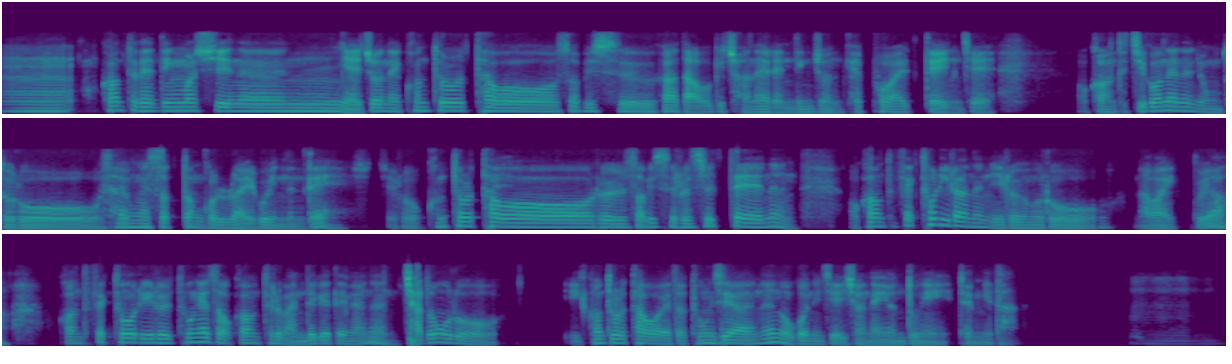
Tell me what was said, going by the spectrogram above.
음, Account Vending Machine은 예전에 Control Tower 서비스가 나오기 전에 Landing Zone 배포할 때 이제 account 찍어내는 용도로 사용했었던 걸로 알고 있는데 실제로 Control Tower를 서비스를 쓸 때는 Account Factory라는 이름으로 나와 있고요. Account Factory를 통해서 account를 만들게 되면은 자동으로 이 Control Tower에서 통제하는 오거니제이션에 연동이 됩니다. 음,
